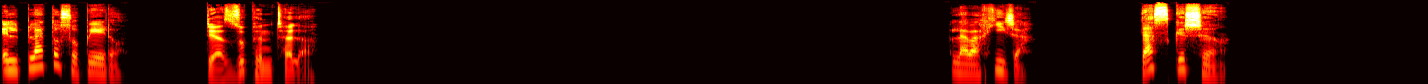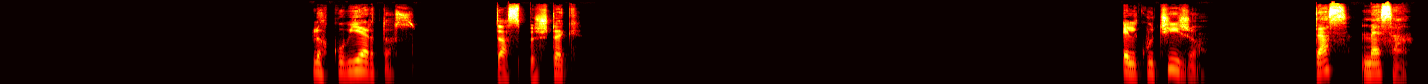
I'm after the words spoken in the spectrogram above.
el plato sopero, Der Suppenteller. la vajilla, Das Geschirr. los cubiertos, Das Besteck. el cuchillo, Das Messer.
